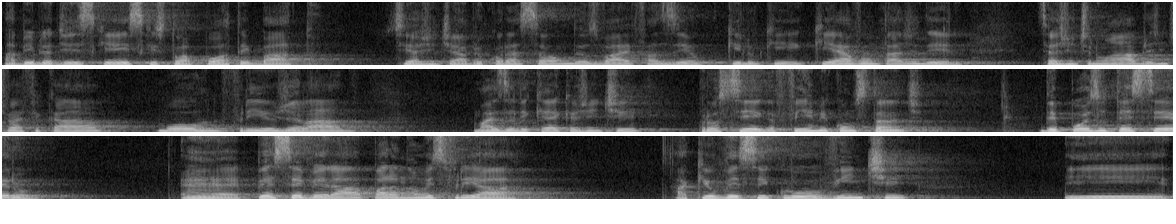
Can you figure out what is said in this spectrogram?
A Bíblia diz que eis que estou à porta e bato. Se a gente abre o coração, Deus vai fazer aquilo que, que é a vontade dele. Se a gente não abre, a gente vai ficar morno, frio, gelado, mas Ele quer que a gente prossiga, firme e constante. Depois o terceiro é perseverar para não esfriar. Aqui o versículo 20 e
